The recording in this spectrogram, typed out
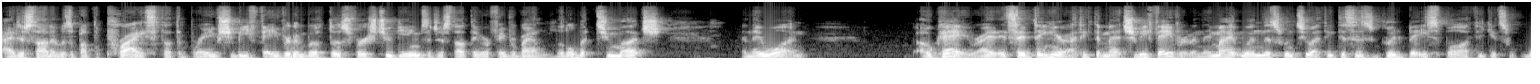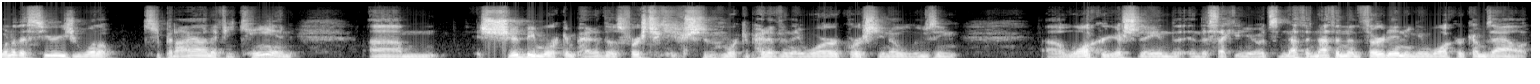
I just thought it was about the price. I thought the Braves should be favored in both those first two games. I just thought they were favored by a little bit too much, and they won okay, right? It's same thing here. I think the Mets should be favored, and they might win this one too. I think this is good baseball. I think it's one of the series you want to keep an eye on if you can. Um, it should be more competitive. Those first two games should be more competitive than they were. Of course, you know, losing uh, Walker yesterday in the in the second, you know, it's nothing, nothing in the third inning, and Walker comes out,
